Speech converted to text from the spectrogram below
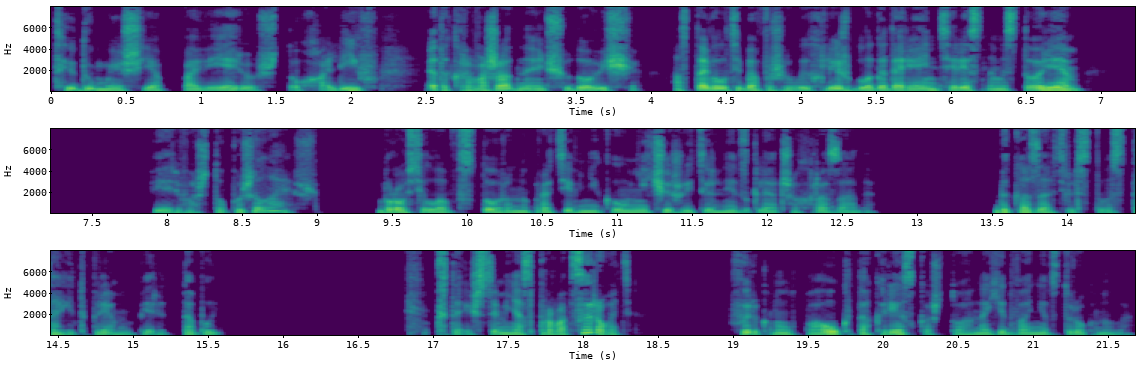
«Ты думаешь, я поверю, что халиф, это кровожадное чудовище, оставил тебя в живых лишь благодаря интересным историям?» «Верь во что пожелаешь», — бросила в сторону противника уничижительный взгляд Шахразада. «Доказательство стоит прямо перед тобой». «Пытаешься меня спровоцировать?» — фыркнул паук так резко, что она едва не вздрогнула.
